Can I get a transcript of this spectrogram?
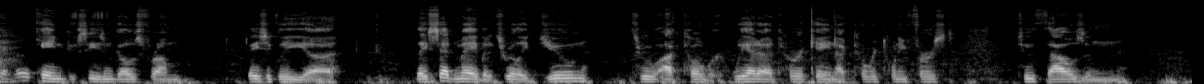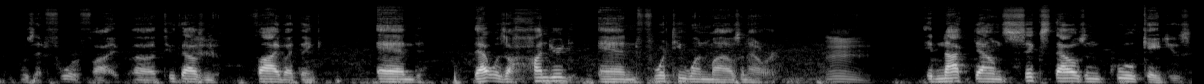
The Mm, hurricane season goes from basically, uh, they said May, but it's really June through October. We had a hurricane October 21st, 2000. Was that four or five? Uh, 2005, I think. And that was 141 miles an hour. mm, It knocked down 6,000 pool cages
